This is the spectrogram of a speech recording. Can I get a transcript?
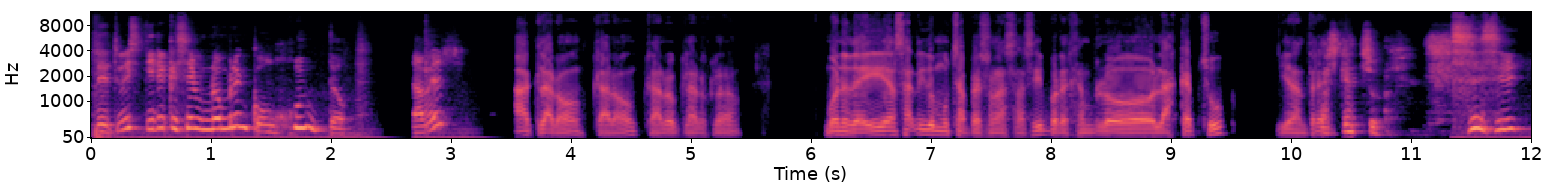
de Twitch tiene que ser un nombre en conjunto. ¿Sabes? Ah, claro, claro, claro, claro, claro. Bueno, de ahí han salido muchas personas así. Por ejemplo, las Ketchup, y eran Las tres. ketchup. Sí, sí.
